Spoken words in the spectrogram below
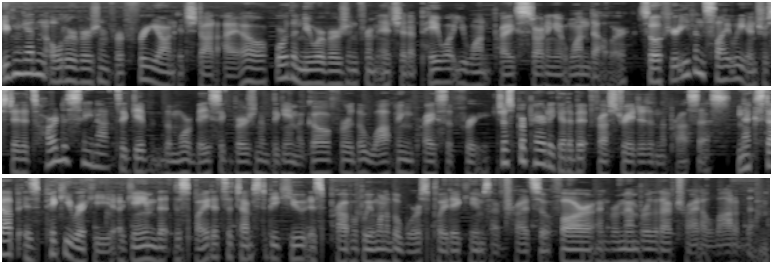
you can get an older version for free on itch.io, or the newer version from itch at a pay what you want price starting at $1. So if you're even slightly interested, it's hard to say not to give the more basic version of the game a go for the whopping price of free. Just prepare to get a bit frustrated in the process. Next up is Picky Ricky, a game that despite its attempts to be cute is probably one of the worst Playdate games I've tried so far, and remember that I've tried a lot of them.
